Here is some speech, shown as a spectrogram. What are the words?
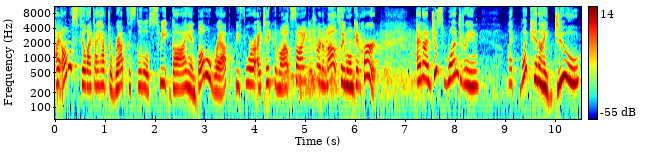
I almost feel like I have to wrap this little sweet guy in bubble wrap before I take him outside to turn him out so he won't get hurt. And I'm just wondering, like, what can I do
